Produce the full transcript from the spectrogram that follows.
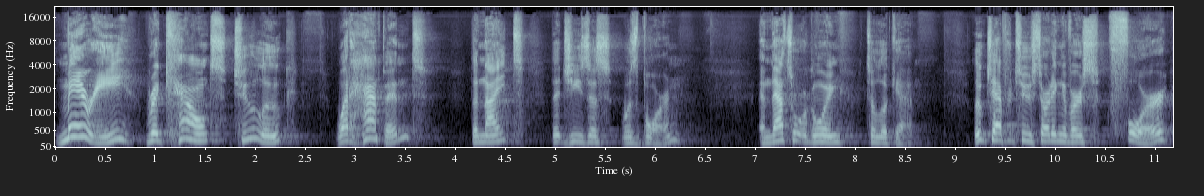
Mary recounts to Luke what happened the night that Jesus was born. And that's what we're going to look at. Luke chapter 2, starting in verse 4,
